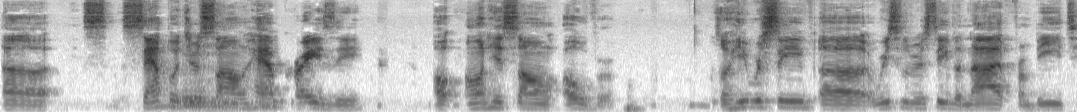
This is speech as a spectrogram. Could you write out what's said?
Uh, sampled your song mm. "Halfcrazy" on his song "Over." So he received uh, recently received a nod from BET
